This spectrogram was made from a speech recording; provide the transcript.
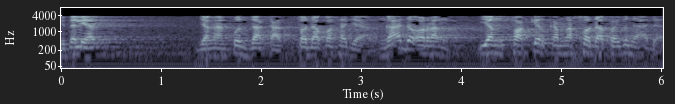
Kita lihat Jangan pun zakat, sodako saja. Enggak ada orang yang fakir karena sodako itu enggak ada.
